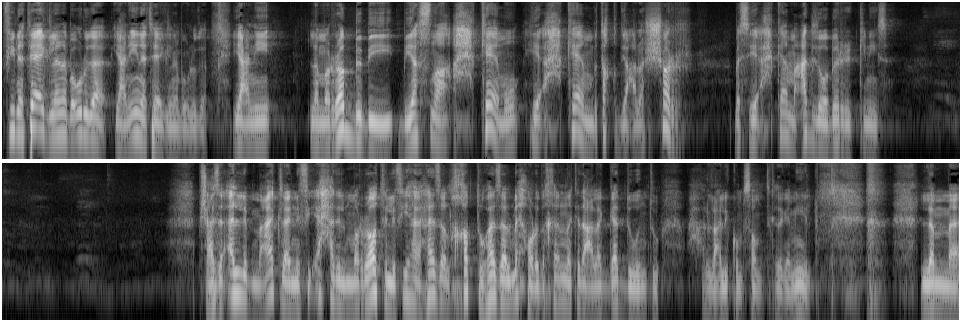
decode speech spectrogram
في نتائج اللي أنا بقوله ده. يعني إيه نتائج اللي أنا بقوله ده؟ يعني لما الرب بي بيصنع أحكامه هي أحكام بتقضي على الشر بس هي أحكام عدل وبر الكنيسة. مش عايز أقلب معاك لأن في أحد المرات اللي فيها هذا الخط وهذا المحور دخلنا كده على الجد وأنتوا حل عليكم صمت كده جميل. لما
